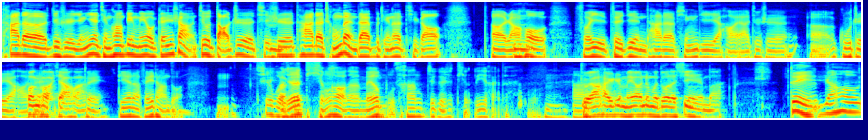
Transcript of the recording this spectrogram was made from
他的就是营业情况并没有跟上，就导致其实嗯他的成本在不停的提高，呃，然后所以最近它的评级也好呀，就是呃估值也好，疯在狂下滑。对，跌的非常多。嗯其实我觉得挺好的，没有嗯补仓，这个是挺厉害的。嗯，啊主要还是没有那么多的信任吧。对，然后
